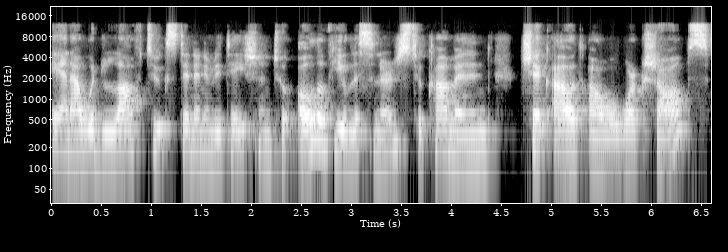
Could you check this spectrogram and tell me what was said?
And I would love to extend an invitation to all of you listeners to come and check out our workshops.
